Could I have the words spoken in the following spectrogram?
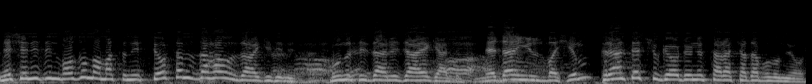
neşenizin bozulmamasını istiyorsanız daha uzağa gidiniz. Bunu sizden ricaya geldim. Neden yüzbaşım? Prenses şu gördüğünüz saraçada bulunuyor.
